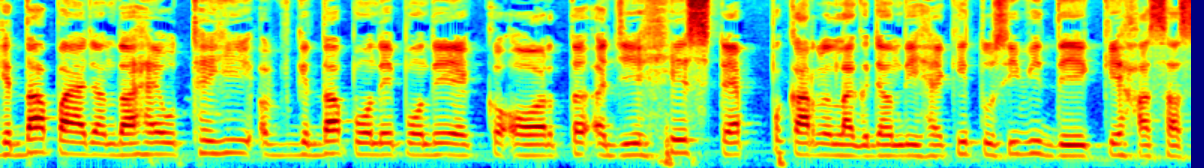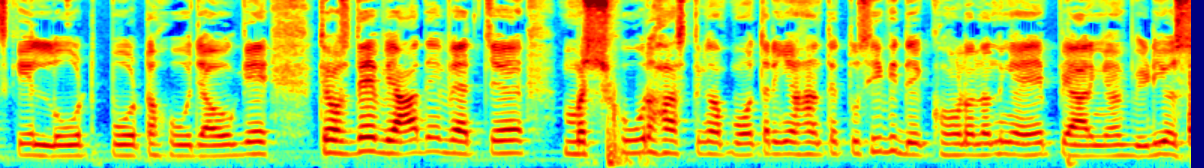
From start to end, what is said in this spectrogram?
ਗਿੱਧਾ ਪਾਇਆ ਜਾਂਦਾ ਹੈ। ਉੱਥੇ ਹੀ ਗਿੱਧਾ ਪਾਉਂਦੇ ਪਾਉਂਦੇ ਇੱਕ ਔਰਤ ਅਜਿਹੇ ਸਟੈਪ ਕਰਨ ਲੱਗ ਜਾਂਦੀ ਹੈ ਕਿ ਤੁਸੀਂ ਵੀ ਦੇਖ ਕੇ ਹੱਸ ਹੱਸ ਕੇ ਲੋਟ-ਪੋਟ ਹੋ ਜਾਓਗੇ ਤੇ ਉਸ ਦੇ ਵਿਆਹ ਦੇ ਵਿੱਚ ਮਸ਼ਹੂਰ ਹਸਤੀਆਂ ਪਹੁੰਚ ਰਹੀਆਂ ਹਨ ਤੇ ਤੁਸੀਂ ਵੀ ਦੇਖੋ ਹੁਣ ਉਹਨਾਂ ਦੀਆਂ ਇਹ ਪਿਆਰੀਆਂ ਵੀਡੀਓਜ਼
